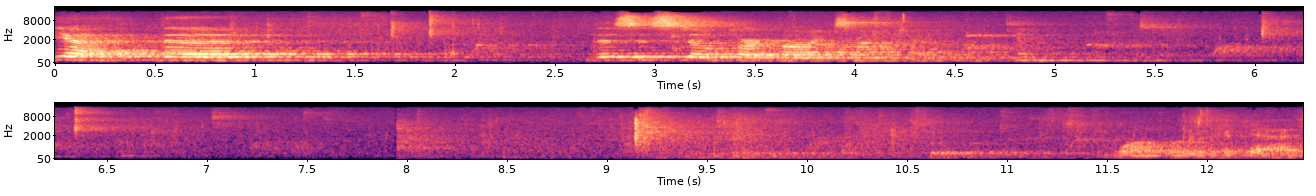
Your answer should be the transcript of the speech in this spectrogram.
Yeah, the this is still part of Onyx Mountain. Wow, look at that.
